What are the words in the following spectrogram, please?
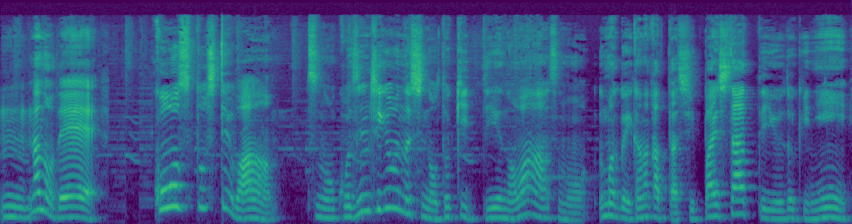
うん、なので構図としてはその個人事業主の時っていうのはそのうまくいかなかった失敗したっていう時に、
